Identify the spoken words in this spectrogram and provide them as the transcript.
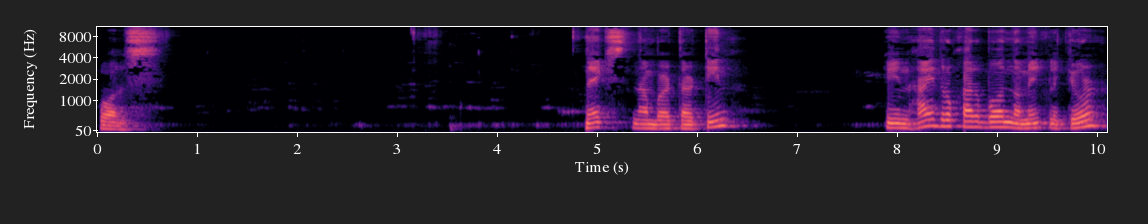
False. Next, number 13. In hydrocarbon nomenclature,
